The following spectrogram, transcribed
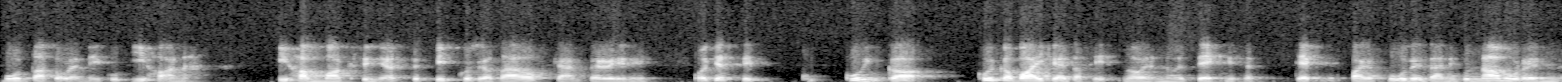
mun tasolle niin kuin ihan, ihan maksin ja sitten pikkusen jotain off niin oikeasti kuinka, kuinka vaikeita siis noin, noin tekniset tekniset paikat. Puhuttiin tämä niin namurin,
